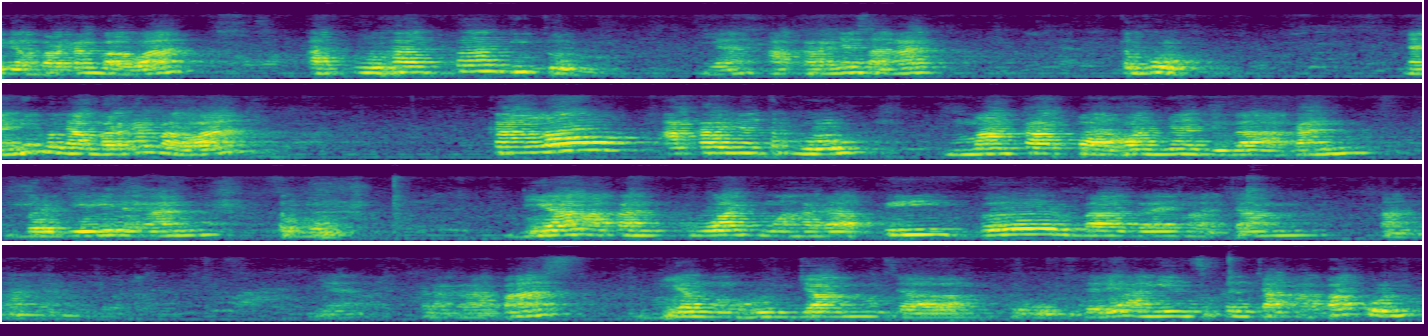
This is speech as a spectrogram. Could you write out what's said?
digambarkan bahwa Atuhata bitun ya, Akarnya sangat teguh Nah ini menggambarkan bahwa Kalau akarnya teguh, maka pohonnya juga akan berdiri dengan teguh. Dia akan kuat menghadapi berbagai macam tantangan. Ya, karena kenapa? Dia menghunjam dalam tubuh. Jadi angin sekencang apa pun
